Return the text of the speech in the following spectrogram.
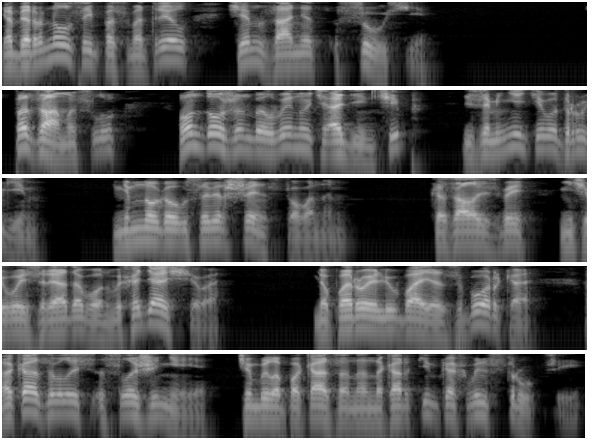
обернулся и посмотрел, чем занят Сухи. По замыслу он должен был вынуть один чип и заменить его другим, немного усовершенствованным. Казалось бы, ничего из ряда вон выходящего — но порой любая сборка оказывалась сложнее, чем было показано на картинках в инструкции.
